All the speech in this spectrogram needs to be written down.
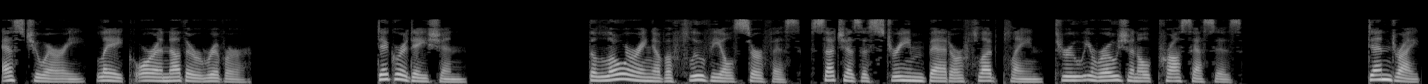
estuary, lake or another river. Degradation The lowering of a fluvial surface, such as a stream bed or floodplain, through erosional processes. Dendrite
